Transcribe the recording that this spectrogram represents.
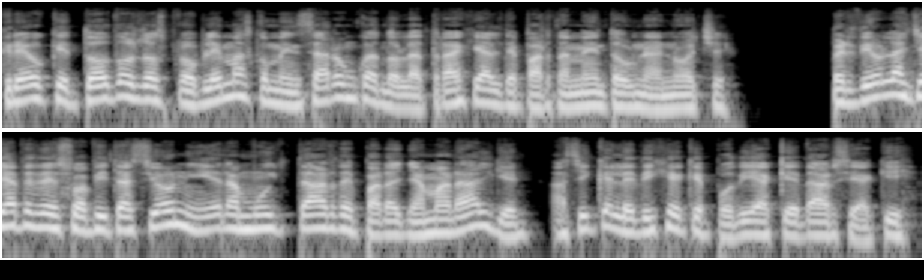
Creo que todos los problemas comenzaron cuando la traje al departamento una noche. Perdió la llave de su habitación y era muy tarde para llamar a alguien, así que le dije que podía quedarse aquí.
